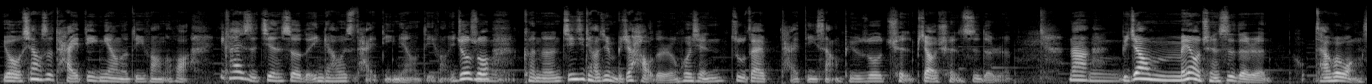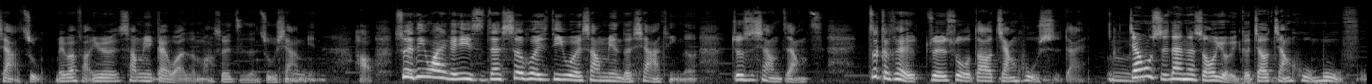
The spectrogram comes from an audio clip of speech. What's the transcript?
有像是台地那样的地方的话，一开始建设的应该会是台地那样的地方。也就是说，可能经济条件比较好的人会先住在台地上，比如说权比较有权势的人，那比较没有权势的人才会往下住。没办法，因为上面盖完了嘛，所以只能住下面。好，所以另外一个意思，在社会地位上面的下庭呢，就是像这样子。这个可以追溯到江户时代。嗯，江户时代那时候有一个叫江户幕府，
